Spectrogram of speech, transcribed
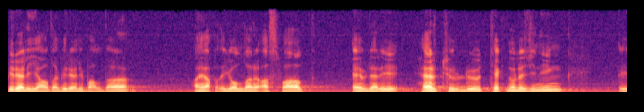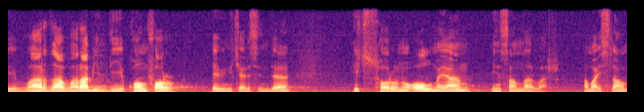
bir eli yağda bir eli balda ayak yolları asfalt evleri her türlü teknolojinin e, varda varabildiği konfor evin içerisinde hiç sorunu olmayan insanlar var. Ama İslam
